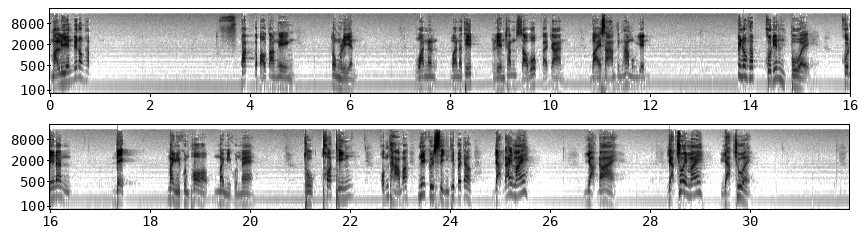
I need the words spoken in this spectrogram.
มาเรียนไม่ต้องครับควักกระเป๋าตังค์เองต้องเรียน วันวันอาทิตย์เรียนชั้นสาวกอาจารย์บ่ายสามถึงห้าโมงเย็นพี่น้องครับ คนนี้นั่นป่วย คนนี้นั่นเด็ก ไม่มีคุณพ่อไม่มีคุณแม่ ถูกทอดทิ้ง ผมถามว่านี่คือสิ่งที่พระเจ้าอยากได้ไหม อยากได้ อยากช่วยไหม อยากช่วย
